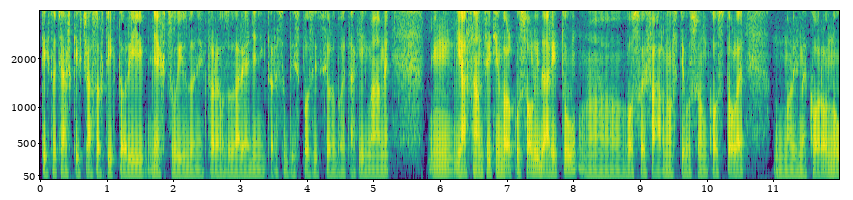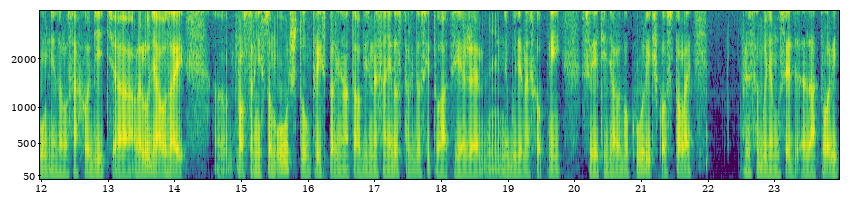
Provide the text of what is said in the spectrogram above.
týchto ťažkých časoch, tí, ktorí nechcú ísť do niektorého zo zariadení, ktoré sú k dispozícii, lebo aj takých máme. Mm, ja sám cítim veľkú solidaritu uh, vo svojej farnosti, vo svojom kostole. Mali sme koronu, nedalo sa chodiť, ale ľudia ozaj prostredníctvom účtu prispeli na to, aby sme sa nedostali do situácie, že nebudeme schopní svietiť alebo kúriť v kostole, že sa bude musieť zatvoriť.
